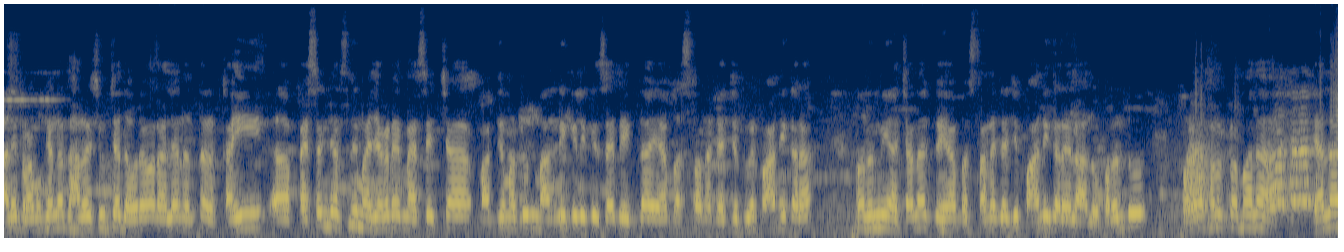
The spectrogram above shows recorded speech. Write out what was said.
आणि प्रामुख्यानं धाराशिवच्या दौऱ्यावर आल्यानंतर काही पॅसेंजर्सनी माझ्याकडे मेसेजच्या माध्यमातून मागणी केली की साहेब एकदा या बसस्थानकाची तुम्ही पाहणी करा. म्हणून मी अचानक ह्या बसस्थानकाची पाहणी करायला आलो. परंतु थोड्याफार प्रमाणात याला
